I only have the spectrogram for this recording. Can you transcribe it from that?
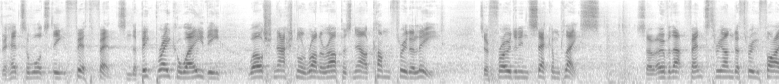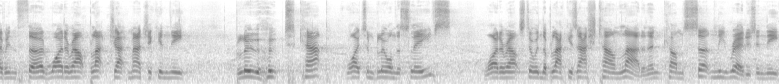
They head towards the fifth fence, and the big breakaway, the Welsh national runner-up, has now come through the lead to Frodon in second place. So over that fence, Threeunderthrufive in third, wider out Blackjack Magic in the blue hooped cap, white and blue on the sleeves. Wider out still in the black is Ashtown Lad, and then comes Certainly Red, who's in the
